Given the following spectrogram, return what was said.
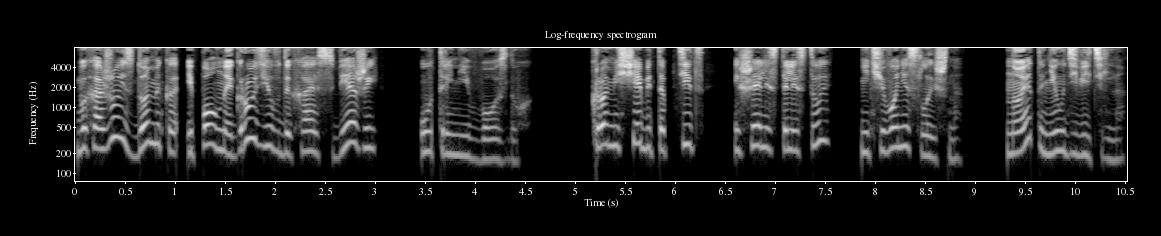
Выхожу из домика и полной грудью вдыхаю свежий утренний воздух. Кроме щебета птиц и шелеста листвы ничего не слышно. Но это неудивительно.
